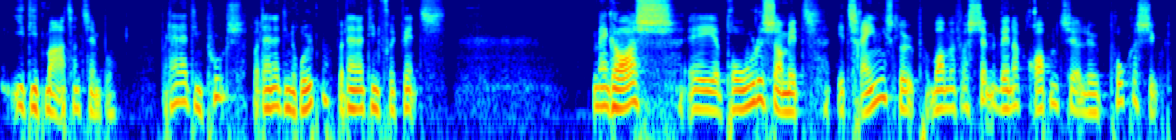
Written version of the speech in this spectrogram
i dit maratontempo. Hvordan er din puls? Hvordan er din rytme? Hvordan er din frekvens? Man kan også øh, bruge det som et, et træningsløb, hvor man for eksempel vender kroppen til at løbe progressivt.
